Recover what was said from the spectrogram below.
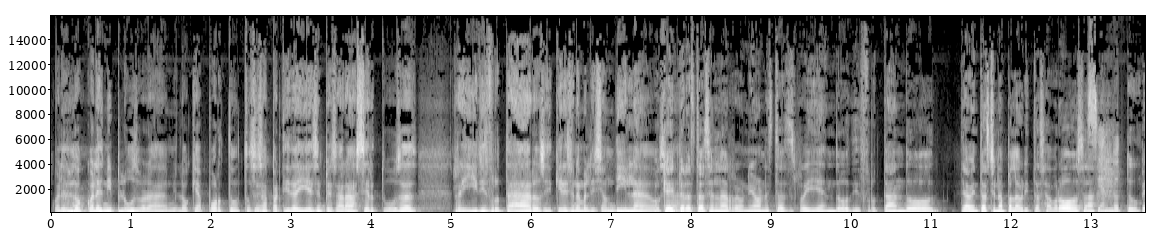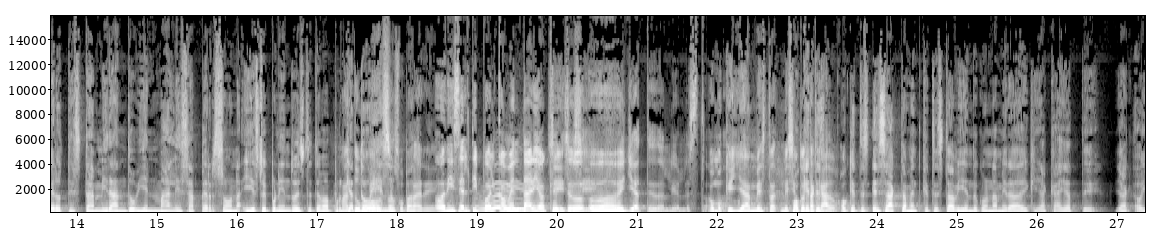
cuál es, lo, cuál es mi plus, ¿verdad? Lo que aporto. Entonces, a partir de ahí es empezar a hacer tú, o sea, reír, disfrutar, o si quieres una maldición, dila. O ok, sea, pero estás en la reunión, estás riendo, disfrutando, te aventaste una palabrita sabrosa. Siendo tú. Pero te está mirando bien mal esa persona. Y estoy poniendo este tema te porque a todos beso, nos pasa. compadre. O dice el tipo del comentario que Sí, sí, tú, sí. uy, ya te dolió el estómago. Como que ya me, está, me O siento te, atacado. o que te- exactamente, que te está viendo con una mirada de que ya cállate. Ya, y,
